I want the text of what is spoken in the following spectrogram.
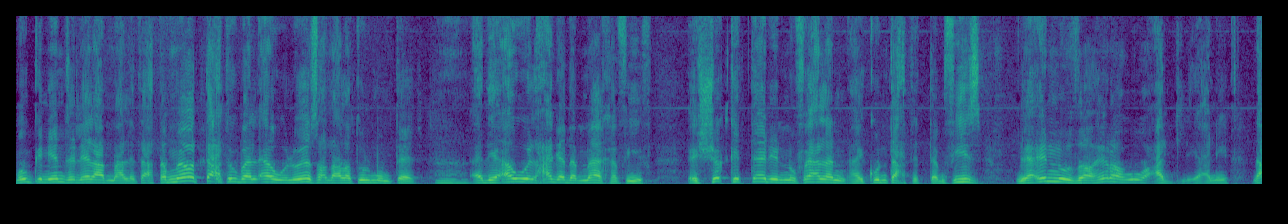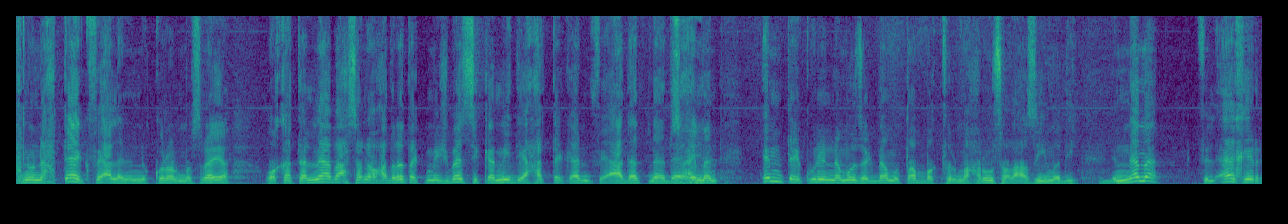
ممكن ينزل يلعب مع اللي تحت. طب ما يقعد تحت ويبقى الأول ويصعد على طول ممتاز. أدي أول حاجة دمها خفيف. الشق الثاني إنه فعلا هيكون تحت التنفيذ لأنه ظاهره عدل. يعني نحن نحتاج فعلا إن الكرة المصرية وقتلناها بحث أنا وحضرتك مش بس كميديا حتى كان في قعداتنا دائما. إمتى يكون النموذج ده مطبق في المحروسة العظيمة دي؟ إنما في الآخر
